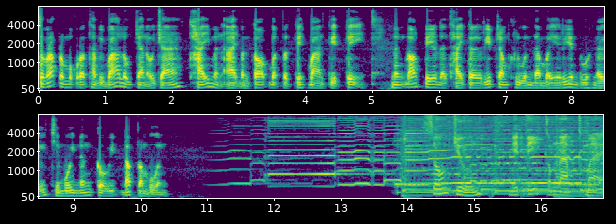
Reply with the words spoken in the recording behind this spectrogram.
សម្រាប់ប្រមុខរដ្ឋាភិបាលលោកច័ន្ទអូចាថៃមិនអាចបន្តបិទប្រទេសបានទៀតទេនឹងដល់ពេលដែលថៃត្រូវរៀបចំខ្លួនដើម្បីរៀនរស់នៅជាមួយនឹង COVID-19 សូមជូននីតិកំណាព្យខ្មែរ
